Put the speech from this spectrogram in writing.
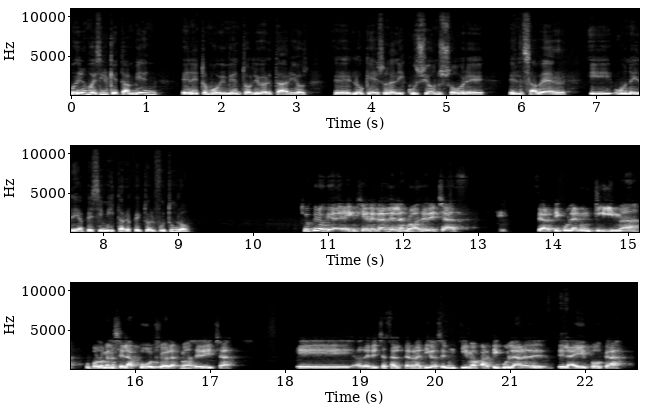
podríamos decir que también en estos movimientos libertarios eh, lo que es una discusión sobre el saber y una idea pesimista respecto del futuro? Yo creo que en general en las nuevas derechas eh, se articula en un clima, o por lo menos el apoyo a las nuevas derechas, a derechas alternativas, en un clima particular de, la época,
